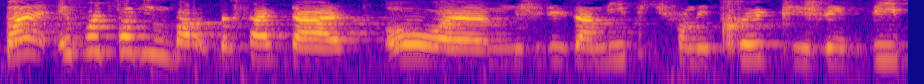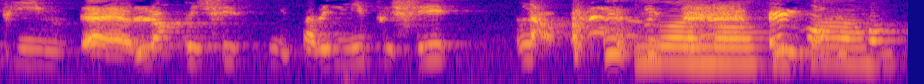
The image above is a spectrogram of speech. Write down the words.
But if we're talking about the fact that, oh, um, j'ai des amis puis qui font des trucs, puis je les dis, puis euh, leur péché, c'est fallait ni péché, non. Ouais, non, c'est ils vont ça. Répondre,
